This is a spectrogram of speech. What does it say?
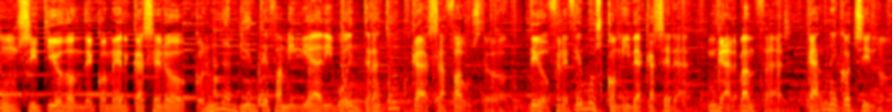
¿Un sitio donde comer casero con un ambiente familiar y buen trato? Casa Fausto. Te ofrecemos comida casera, garbanzas, carne cochino,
